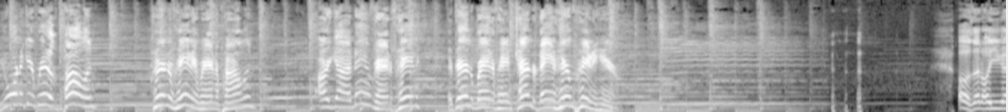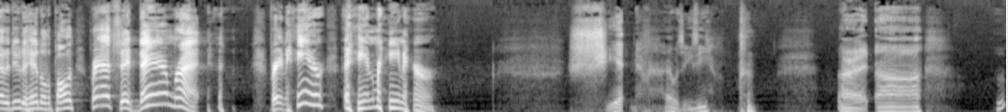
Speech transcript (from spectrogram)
You want to get rid of the pollen? Turn the penny, penny pollen. All you gotta do is turn the penny. Turn the penny, penny, turn the damn hair penny here. oh, is that all you got to do to handle the pollen? That's it, damn right. Penny here, and here. Shit, that was easy. All right. Uh,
